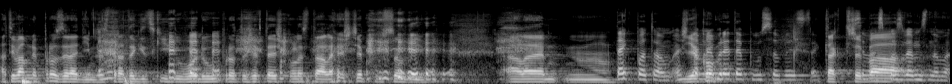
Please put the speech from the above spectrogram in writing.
a ty vám neprozradím ze strategických důvodů, protože v té škole stále ještě působím. Ale, mm, tak potom, až jako, tam nebudete působit, tak, tak třeba, si vás pozvem znova.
